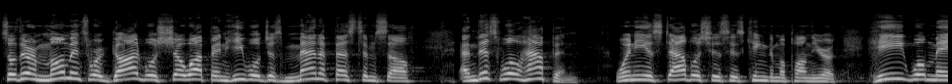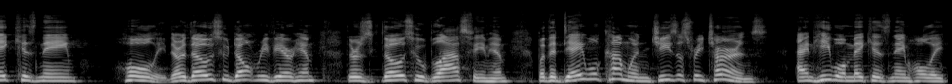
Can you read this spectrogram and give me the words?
So there are moments where God will show up and he will just manifest himself. And this will happen when he establishes his kingdom upon the earth. He will make his name holy. There are those who don't revere him, there's those who blaspheme him, but the day will come when Jesus returns and he will make his name holy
